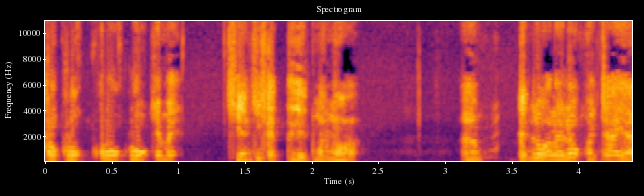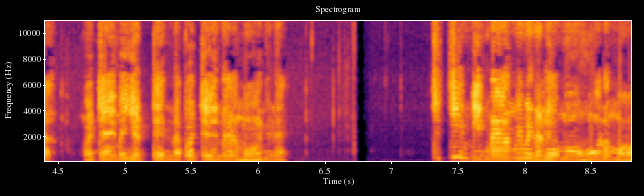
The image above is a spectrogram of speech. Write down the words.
ครกครกครกครกใช่ไหมเสียงที่กระตือกมั้งหมอ อ่าเป็นโรคอะไรโรคหัวใจอะหัวใจไม่หยุดเต้นนะเพราะเจอหน้าหมอนี่แหละจะจิ้มอีกนานไม่เป็นเรื่องโมโหนะหมอ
